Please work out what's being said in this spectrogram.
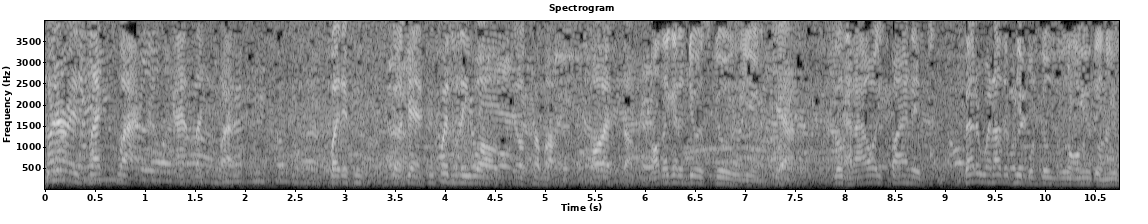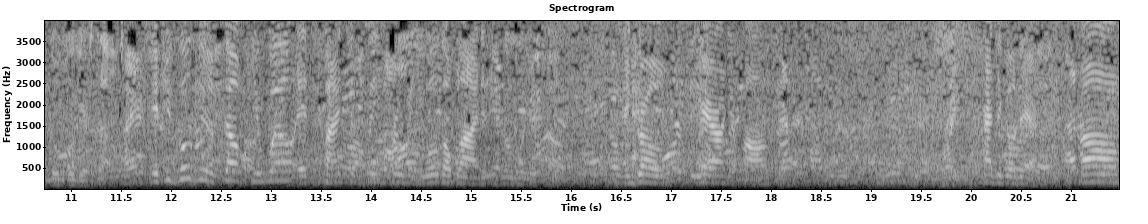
Twitter is Lex Wax at Lex Wax. But if you again, if you put Lee Walls, it'll come up. All that stuff. All they got to do is Google you. Yeah. Google. And I always find it's better when other people Google you than you Google yourself. If you Google yourself, you will. It's scientifically proven. You will go blind if you Google yourself and grow hair on your palms. Had to go there. Um,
